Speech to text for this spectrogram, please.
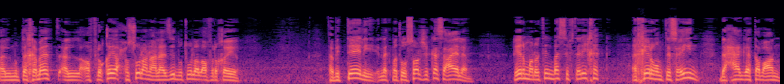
المنتخبات الأفريقية حصولا على هذه البطولة الأفريقية. فبالتالي إنك ما توصلش كأس عالم غير مرتين بس في تاريخك اخرهم 90 ده حاجة طبعا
